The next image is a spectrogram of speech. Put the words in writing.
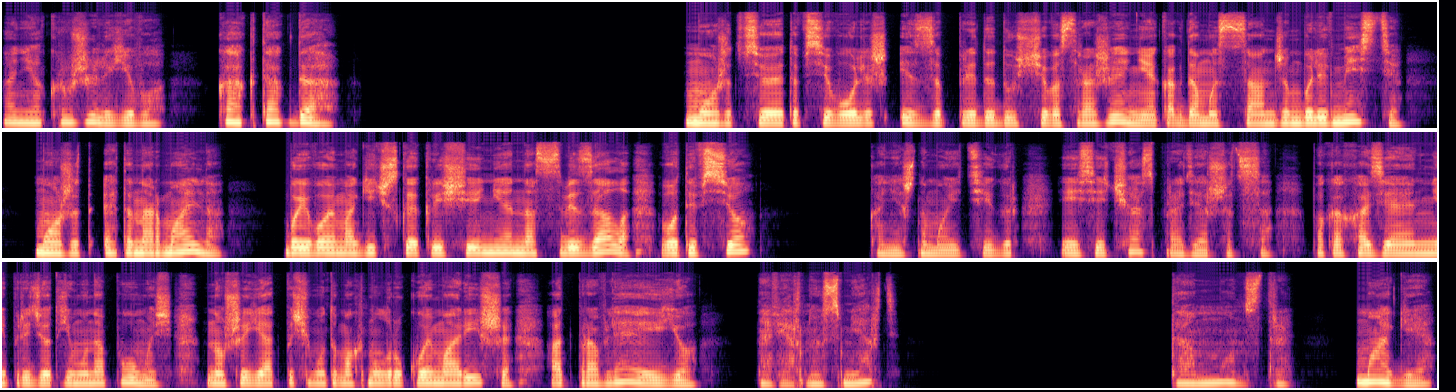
Они окружили его. Как тогда? Может, все это всего лишь из-за предыдущего сражения, когда мы с Санджем были вместе? Может, это нормально? Боевое магическое крещение нас связало, вот и все. Конечно, мой тигр и сейчас продержится, пока хозяин не придет ему на помощь, но Шият почему-то махнул рукой Марише, отправляя ее на верную смерть. Там монстры, магия,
